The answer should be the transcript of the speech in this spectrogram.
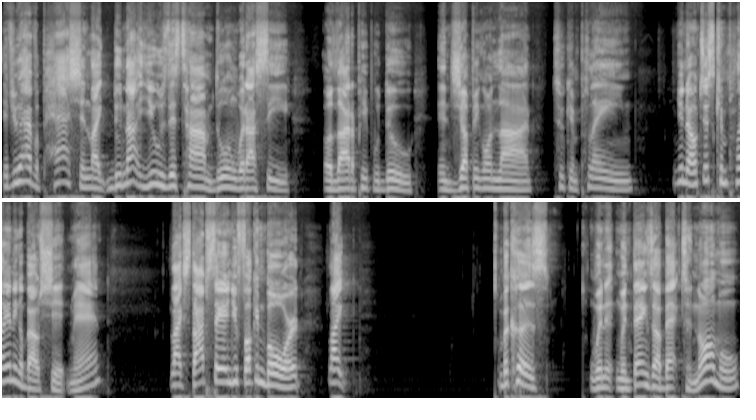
if you have a passion, like do not use this time doing what I see a lot of people do and jumping online to complain, you know, just complaining about shit, man. Like stop saying you fucking bored. Like because when it, when things are back to normal,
